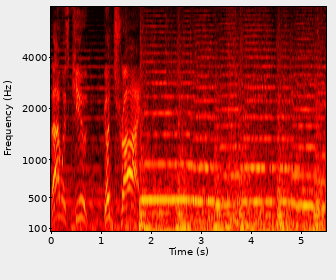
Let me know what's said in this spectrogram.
That was cute. Good try.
